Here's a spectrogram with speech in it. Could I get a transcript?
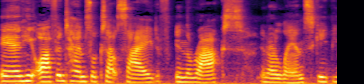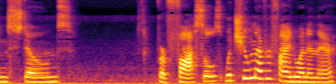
And he oftentimes looks outside in the rocks in our landscaping stones for fossils, which he'll never find one in there.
